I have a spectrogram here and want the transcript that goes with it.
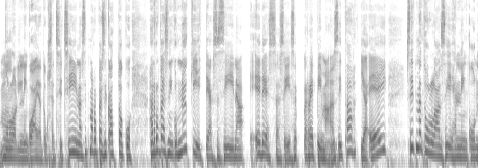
mulla oli niinku ajatukset sit siinä. Sitten mä rupesin katsoa, kun hän rupesi niinku nykiittiäksä siinä edessä siis repimään sitä, ja ei. Sitten me tullaan siihen niin kuin,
